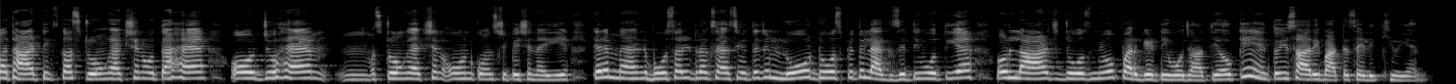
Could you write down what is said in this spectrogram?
कथार्टिक्स का स्ट्रॉन्ग एक्शन होता है और जो है स्ट्रॉन्ग एक्शन ऑन कॉन्स्टिपेशन है ये। कह रहे मैन बहुत सारी ड्रग्स ऐसी होती है जो लो डोज पे तो लैक्जेटिव होती है और लार्ज डोज में वो परगेटिव हो जाती है ओके तो ये सारी बातें सही लिखी हुई हैं।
